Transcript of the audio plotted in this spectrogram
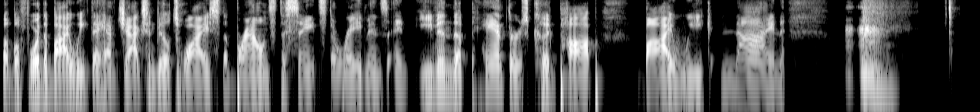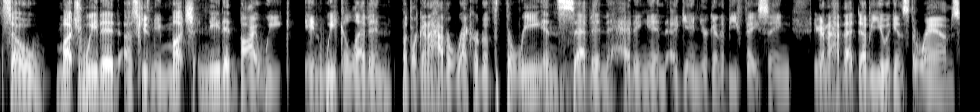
But before the bye week, they have Jacksonville twice, the Browns, the Saints, the Ravens, and even the Panthers could pop by week nine. So much needed, uh, excuse me, much needed by week in week 11, but they're going to have a record of three and seven heading in. Again, you're going to be facing, you're going to have that W against the Rams,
